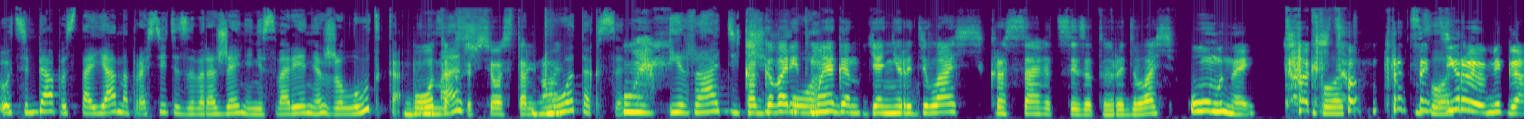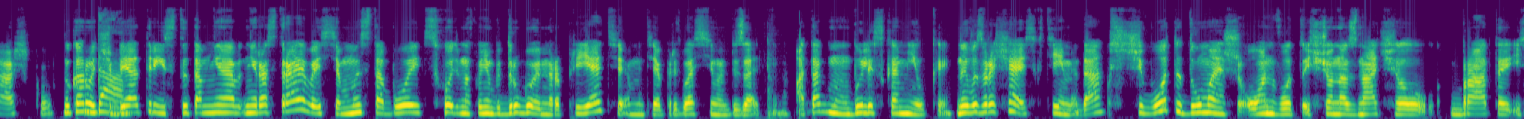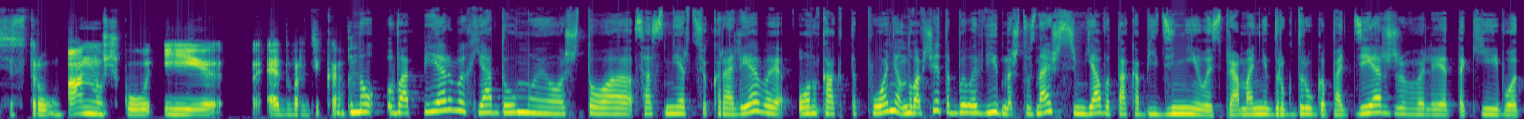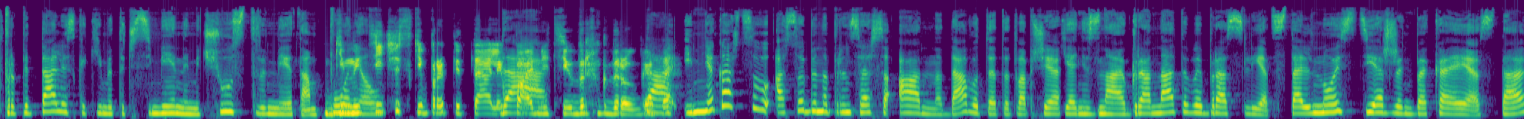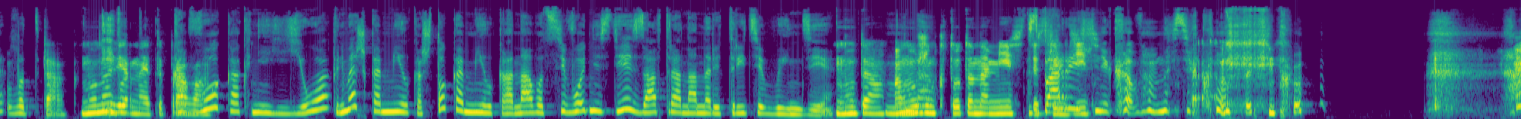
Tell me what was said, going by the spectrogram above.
У тебя постоянно, простите за выражение, несварение желудка. Ботоксы, и все остальное. Ботоксы. Ой. И ради как чего? говорит Меган, я не родилась красавицей, зато родилась умной. Так вот, что процитирую вот. мигашку. Ну, короче, да. Беатрис, ты там не, не расстраивайся, мы с тобой сходим на какое-нибудь другое мероприятие, мы тебя пригласим обязательно. А так мы были с Камилкой. Ну и возвращаясь к теме, да, с чего ты думаешь, он вот еще назначил брата и сестру, Аннушку и Эдвардика? Ну, во-первых, я думаю, что со смертью королевы он как-то понял. Ну, вообще это было видно, что, знаешь, семья вот так объединилась. Прям они друг друга поддерживали, такие вот пропитались какими-то семейными чувствами, там, понял. Генетически пропитали да. памятью друг друга. Да. да, и мне кажется, особенно принцесса Анна, да, вот этот вообще, я не знаю, гранатовый браслет, стальной стержень БКС, да, вот. Так, ну, наверное, вот ты права кого, как не ее? Понимаешь, Камилка, что Камилка? Она вот сегодня здесь, завтра она на ретрите в Индии. Ну да, ну, а нужен да. кто-то на месте С Барышниковым, на секундочку.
